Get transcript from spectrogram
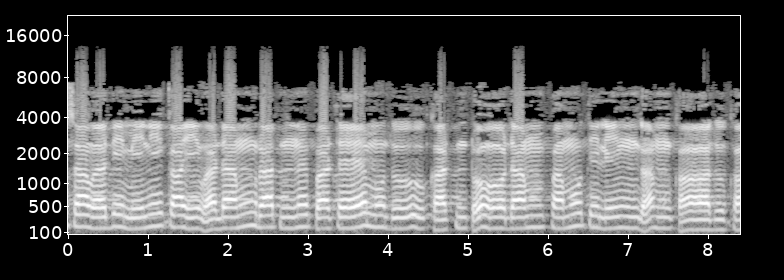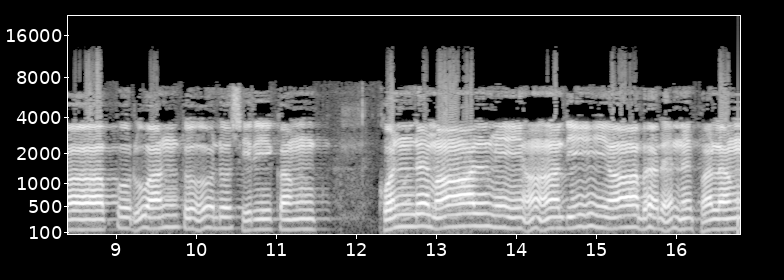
සවදි මිනිකයි වඩම් රත්න පට මුදු කට්ටෝඩම් පමුතිලිංගම් කාදුකා පුරුවන්තුඩු සිරිකං කොණ්ඩ මාල්මේ ආදී ආභරණ පලං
